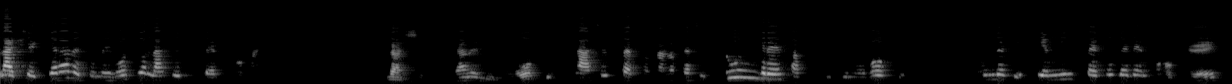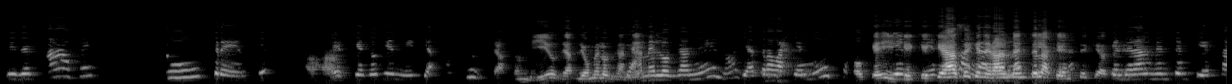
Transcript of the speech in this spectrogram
la chequera de tu negocio la haces personal. La chequera de mi negocio. Tú ingresas en tu negocio, es decir, 100 mil pesos de venta, Ok, dices, ah, ok, tu creencia ajá, es que esos 100 mil ya son tuyos. ya son míos, ya, yo me los gané. Ya me los gané, ¿no? Ya trabajé mucho. Ok, y ¿y qué, qué, hace generalmente la la gente que hace? Generalmente empieza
